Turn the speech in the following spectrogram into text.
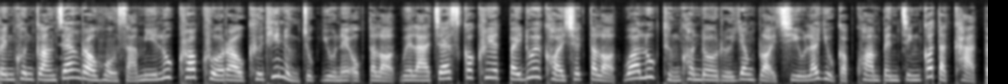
เป็นคนกลางแจ้งเราห่วงสามีลูกครอบครัวเราคือที่หนึ่งจุกอยู่ในอกตลอดเวลาแจสก็เครียดไปด้วยคอยเช็คตลอดว่าลูกถึงคอนโดหรือยังปล่อยชิลและอยู่กับความเป็นจริงก็ตัดขาดไป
